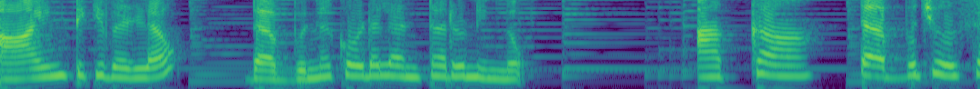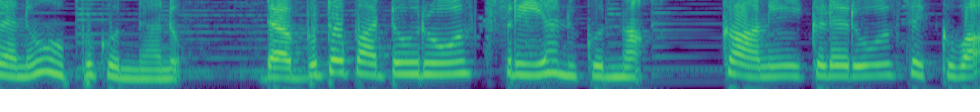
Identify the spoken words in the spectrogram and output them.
ఆ ఇంటికి వెళ్ళావు? డబ్బున్న కోడలంటారు నిన్ను. అక్క డబ్బు చూశాను ఒప్పుకున్నాను. డబ్బుతో పాటు రూల్స్ ఫ్రీ అనుకున్నా. కానీ ఇక్కడ రూల్స్ ఎక్కువ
